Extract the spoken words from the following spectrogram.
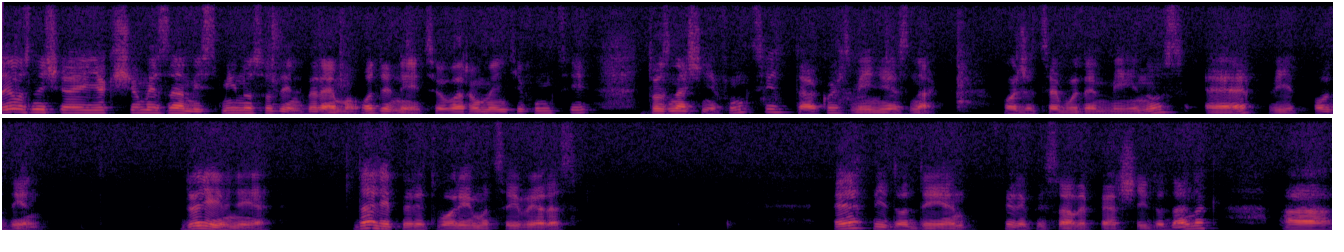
Це означає, якщо ми замість мінус 1 беремо одиницю в аргументі функції, то значення функції також змінює знак. Отже, це буде мінус f від 1. Дорівнює. Далі перетворюємо цей вираз. f від 1 переписали перший доданок, а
